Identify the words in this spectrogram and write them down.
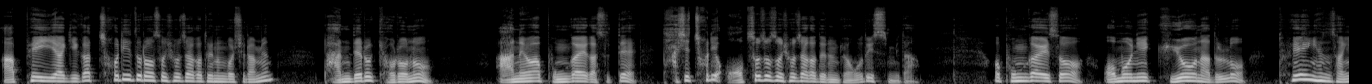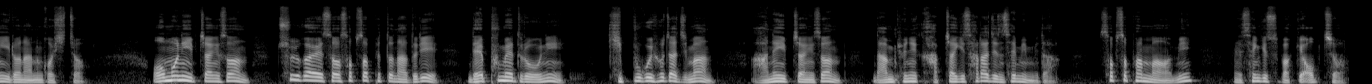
앞의 이야기가 철이 들어서 효자가 되는 것이라면 반대로 결혼 후 아내와 본가에 갔을 때 다시 철이 없어져서 효자가 되는 경우도 있습니다. 어, 본가에서 어머니의 귀여운 아들로 퇴행 현상이 일어나는 것이죠. 어머니 입장에선 출가해서 섭섭했던 아들이 내 품에 들어오니 기쁘고 효자지만 아내 입장에선 남편이 갑자기 사라진 셈입니다. 섭섭한 마음이 생길 수밖에 없죠.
